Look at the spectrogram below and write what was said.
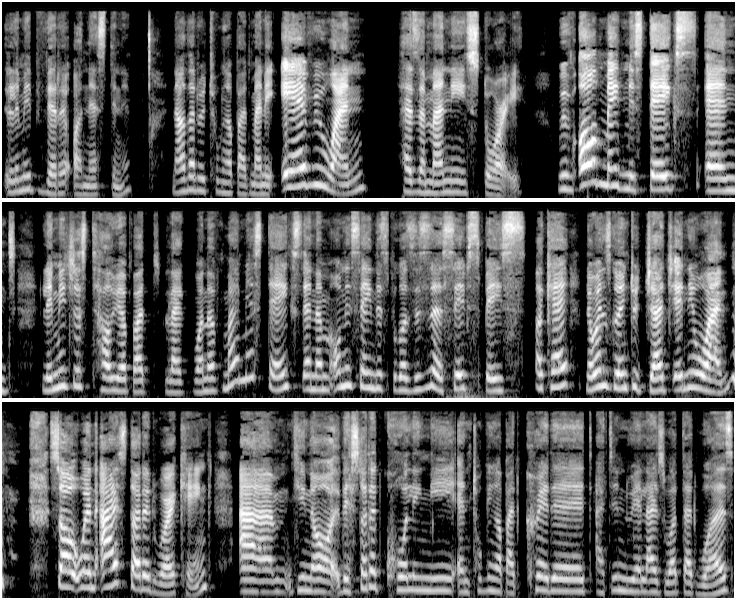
Let me be very honest in it. Now that we're talking about money, everyone has a money story. We've all made mistakes, and let me just tell you about like one of my mistakes. And I'm only saying this because this is a safe space, okay? No one's going to judge anyone. so when I started working, um, you know, they started calling me and talking about credit. I didn't realize what that was,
